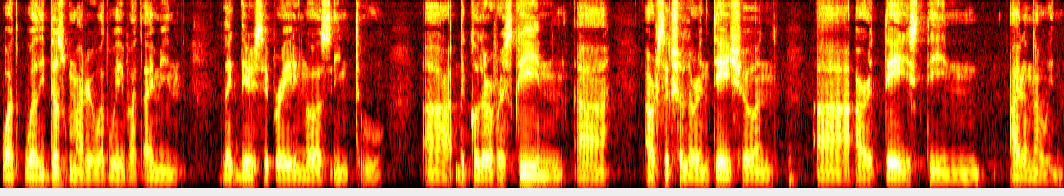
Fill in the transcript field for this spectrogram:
what well it does matter what way but i mean like they're separating us into uh, the color of our skin uh, our sexual orientation uh, our taste in i don't know in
